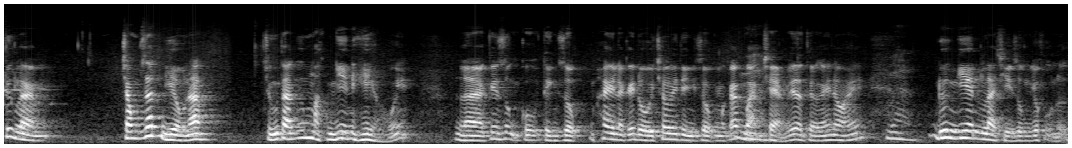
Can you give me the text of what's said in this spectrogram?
tức là trong rất nhiều năm chúng ta cứ mặc nhiên hiểu ấy là cái dụng cụ tình dục hay là cái đồ chơi tình dục mà các bạn Vâng. trẻ bây giờ thường hay nói ấy, Vâng. đương nhiên là chỉ dùng cho phụ nữ.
